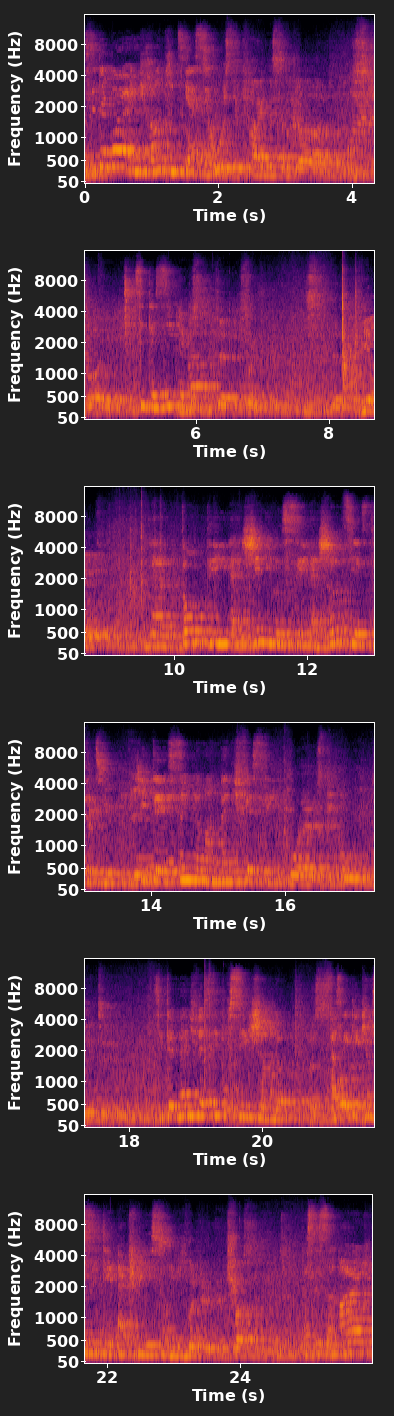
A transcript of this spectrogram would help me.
c'était pas une grande it prédication, was the kindness of God and his joy. c'était simplement la bonté, la générosité, la gentillesse de Dieu qui était simplement manifestée. C'était manifesté pour ces gens-là. Parce que quelqu'un s'était appuyé sur lui. Parce que sa mère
